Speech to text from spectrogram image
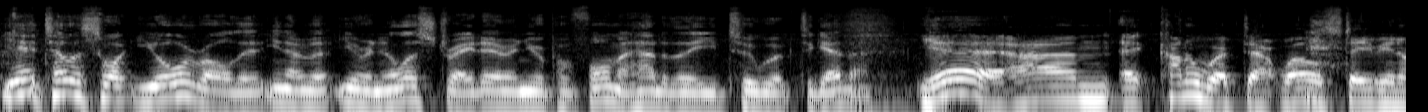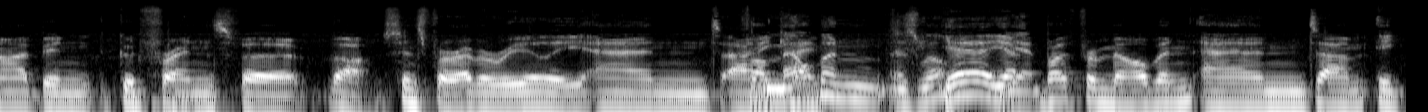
Yeah, tell us what your role is. You know, you're an illustrator and you're a performer. How do the two work together? Yeah, um, it kind of worked out well. Stevie and I have been good friends for well, since forever, really. And uh, from Melbourne came, as well. Yeah, yeah, yeah, both from Melbourne. And um, he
